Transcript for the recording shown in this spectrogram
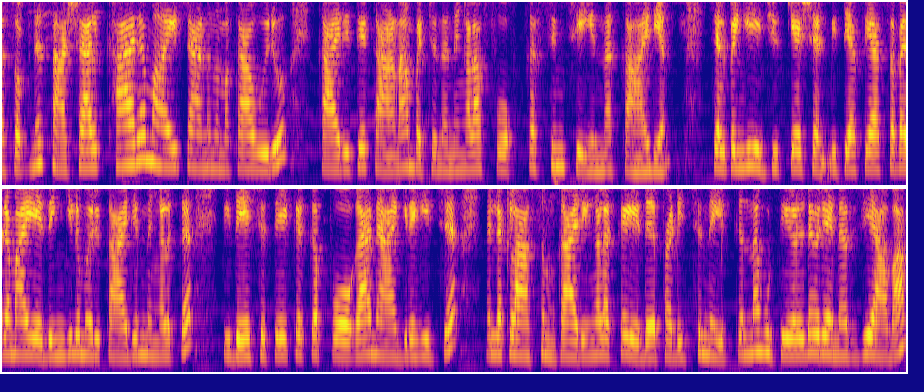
സ്വപ്ന സാക്ഷാത്കാരമായിട്ടാണ് നമുക്ക് ആ ഒരു കാര്യത്തെ കാണാൻ പറ്റുന്നത്. നിങ്ങൾ ആ ഫോക്കസിങ് ചെയ്യുന്ന കാര്യം. ചിലപ്പോൾ എഡ്യൂക്കേഷൻ വിദ്യാഭ്യാസപരമായ ഏതെങ്കിലും ഒരു കാര്യം നിങ്ങൾക്ക് വിദേശത്തേക്കൊക്കെ പോകാൻ ആഗ്രഹിച്ച് വല്ല ക്ലാസ്സും കാര്യങ്ങളൊക്കെ ഇട് പഠിച്ച് നിൽക്കുന്ന കുട്ടികളുടെ ഒരു എനർജി ആവാം.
